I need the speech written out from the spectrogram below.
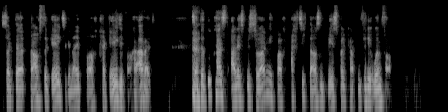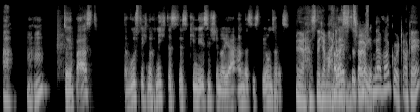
sagt er, brauchst du Geld? Sag ich, nein, ich brauche kein Geld, ich brauche Arbeit. Sagt ja. er, du kannst alles besorgen, ich brauche 80.000 Baseballkappen für die OMV. Ah, mhm. So, ja, passt. Da wusste ich noch nicht, dass das chinesische Neujahr anders ist wie unseres. Ja, ist nicht am Aber ich hab's 31.12., zusammengebracht. aber gut, okay,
